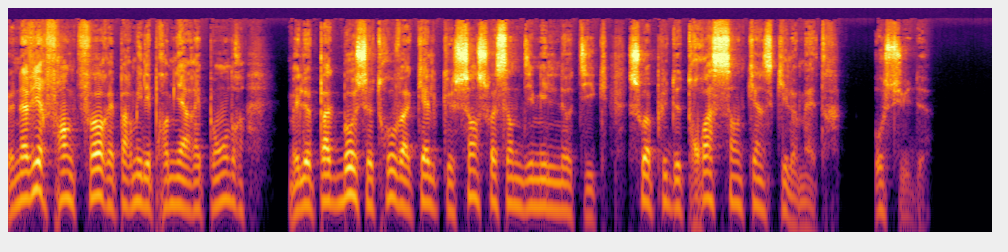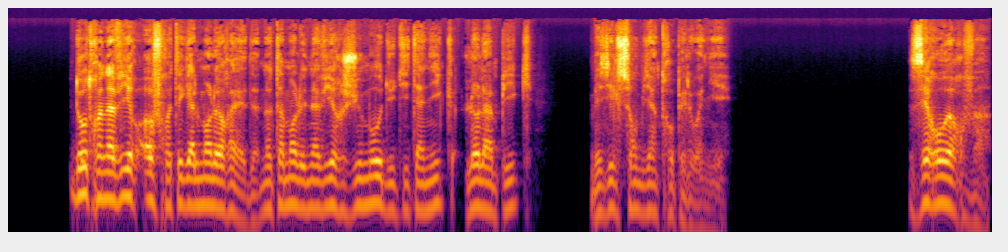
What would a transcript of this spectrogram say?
Le navire Francfort est parmi les premiers à répondre, mais le paquebot se trouve à quelques 170 milles nautiques, soit plus de 315 kilomètres, au sud. D'autres navires offrent également leur aide, notamment le navire jumeau du Titanic, l'Olympique, mais ils sont bien trop éloignés. 0h20.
